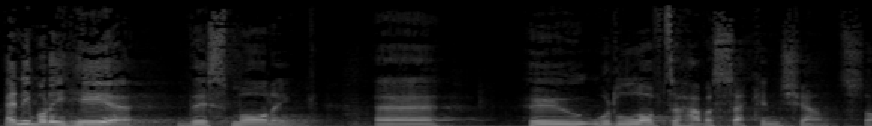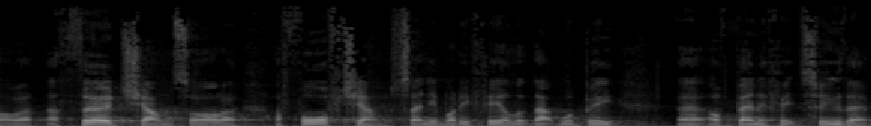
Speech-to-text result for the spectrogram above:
Anybody here this morning uh, who would love to have a second chance or a, a third chance or a, a, fourth chance? Anybody feel that that would be uh, of benefit to them?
